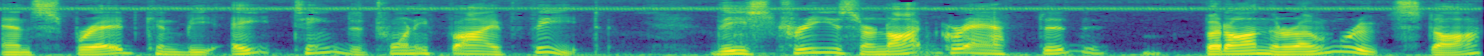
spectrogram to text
and spread can be 18 to 25 feet. These trees are not grafted, but on their own rootstock.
